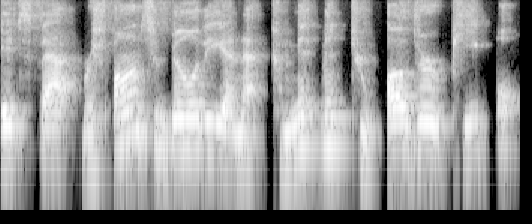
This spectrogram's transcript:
It's that responsibility and that commitment to other people.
